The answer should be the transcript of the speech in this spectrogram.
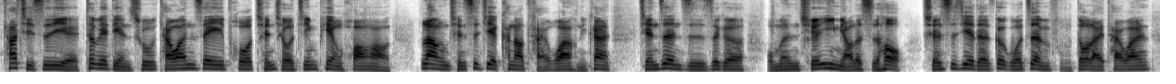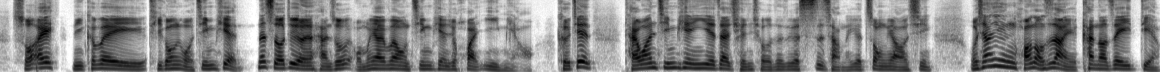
他其实也特别点出台湾这一波全球晶片荒啊，让全世界看到台湾。你看前阵子这个我们缺疫苗的时候，全世界的各国政府都来台湾说：“哎，你可不可以提供我晶片？”那时候就有人喊说：“我们要用晶片去换疫苗？”可见。台湾晶片业在全球的这个市场的一个重要性，我相信黄董事长也看到这一点。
